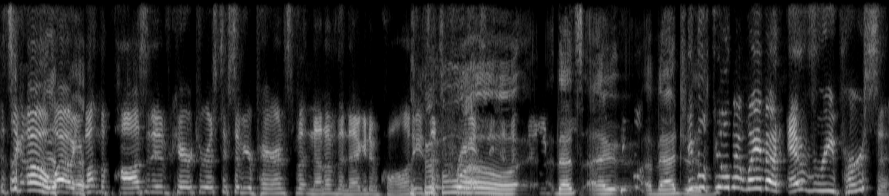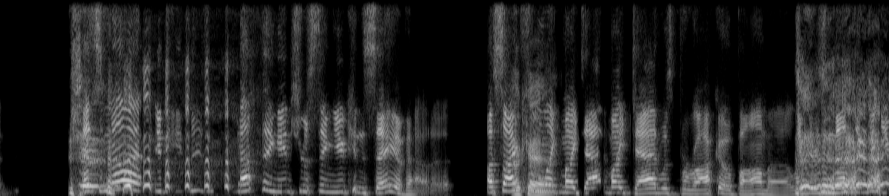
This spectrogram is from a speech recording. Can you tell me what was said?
it's like oh wow you want the positive characteristics of your parents but none of the negative qualities? That's crazy. Whoa, that's I People- imagine. people feel that way about every person. That's not it, there's nothing interesting you can say about it. Aside Okay. from like my dad my dad was barack obama. Like there's nothing that you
